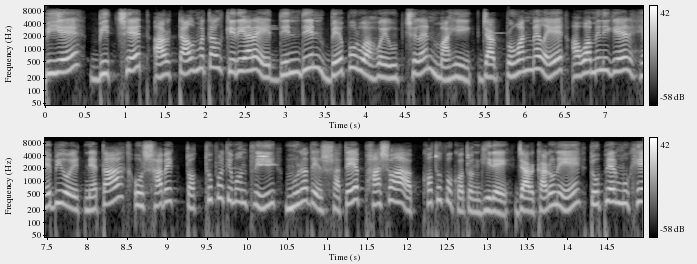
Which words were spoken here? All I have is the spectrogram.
বিয়ে, বিচ্ছেদ আর টালমাটাল কেরিয়ারে দিন দিন বেপরুয়া হয়ে উঠছিলেন মাহি যার প্রমাণ মেলে আওয়ামী লীগের হেভিওয়েট নেতা ও সাবেক তথ্য প্রতিমন্ত্রী মুরাদের সাথে ফাঁস আপ কথোপকথন ঘিরে, যার কারণে তোপের মুখে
